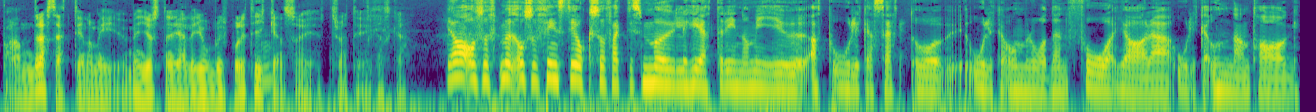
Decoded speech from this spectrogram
på andra sätt inom EU. Men just när det gäller jordbrukspolitiken mm. så är, tror jag att det är ganska... Ja, och så, och så finns det också faktiskt möjligheter inom EU att på olika sätt och olika områden få göra olika undantag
